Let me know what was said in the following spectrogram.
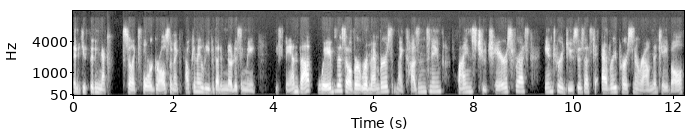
And he's sitting next to like four girls. So I'm like, how can I leave without him noticing me? He stands up, waves us over, remembers my cousin's name, finds two chairs for us, introduces us to every person around the table.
